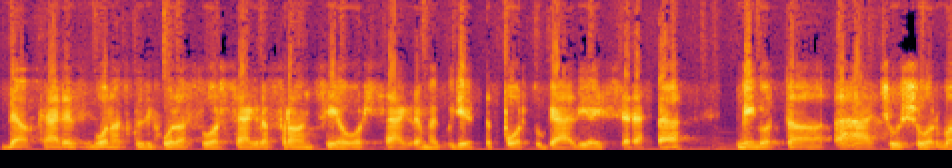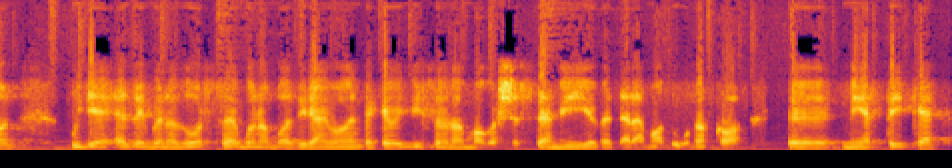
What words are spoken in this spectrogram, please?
de akár ez vonatkozik Olaszországra, Franciaországra, meg ugye a Portugália is szerepel, még ott a, a hátsó sorban. Ugye ezekben az országban abban az irányban mentek el, hogy viszonylag magas a személyi jövedelemadónak a ö, mértéke,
